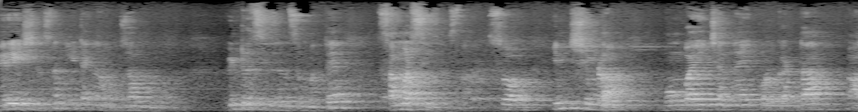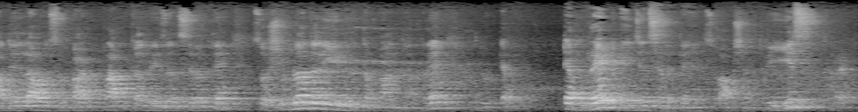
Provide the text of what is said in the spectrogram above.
ವೇರಿಯೇಷನ್ಸ್ನ ನೀಟಾಗಿ ನಾವು ಅಬ್ಸರ್ವ್ ಮಾಡ್ಬೋದು ವಿಂಟರ್ ಸೀಸನ್ಸ್ ಮತ್ತು summer seasons so in Shimla Mumbai Chennai Kolkata ಅದೆಲ್ಲ ಅವ್ರು ಸ್ವಲ್ಪ ಟ್ರಾಪಿಕಲ್ ರೀಸನ್ಸ್ ಇರುತ್ತೆ. ಸೊ ಶಿಮ್ಲಾದಲ್ಲಿ ಏನಿರುತ್ತಪ್ಪ ಅಂತಂದರೆ ಟೆಂಪ್ರೇಟ್ ರೀಜನ್ಸ್ ಇರುತ್ತೆ. So option three is correct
